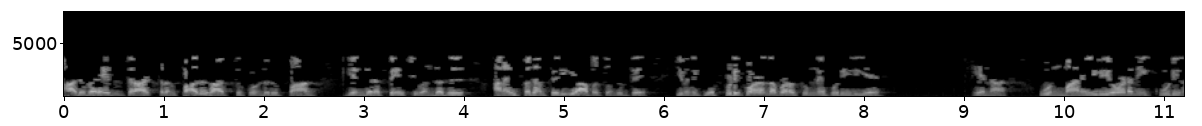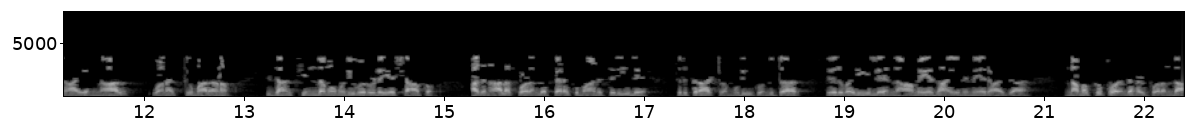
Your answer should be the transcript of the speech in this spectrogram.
அதுவரை திருத்தராஷ்டிரன் பாதுகாத்து கொண்டிருப்பான் என்கிற பேச்சு வந்தது. ஆனா இப்பதான் பெரிய ஆபத்து வந்துட்டு. இவனுக்கு எப்படி குழந்தை பிறக்கும்னே புரியலையே. ஏன்னா உன் மனைவியோட நீ கூடினாயென்னால் உனக்கு மரணம். இதுதான் சிந்தம முனிவருடைய சாபம். அதனால குழந்தை பிறக்குமான்னு தெரியல. திருத்தராஷ்டிரம் முடிவு கொண்டுட்டார். வேறு வழியில நாமே தான் இனிமே ராஜா. நமக்கு குழந்தைகள் பிறந்தா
